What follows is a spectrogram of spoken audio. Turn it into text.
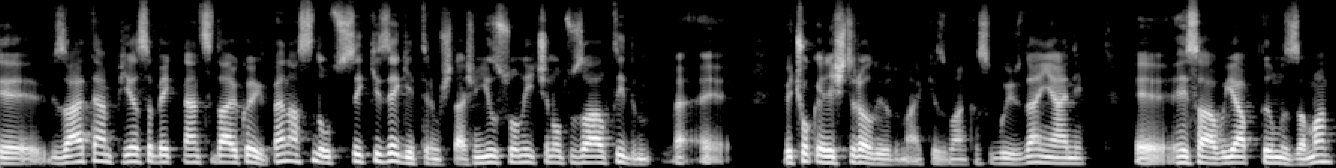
E, zaten piyasa beklentisi daha yukarı gitti. Ben aslında 38'e getirmişler. Şimdi yıl sonu için 36'ydım e, ve çok eleştiri alıyordu Merkez Bankası bu yüzden. Yani e, hesabı yaptığımız zaman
